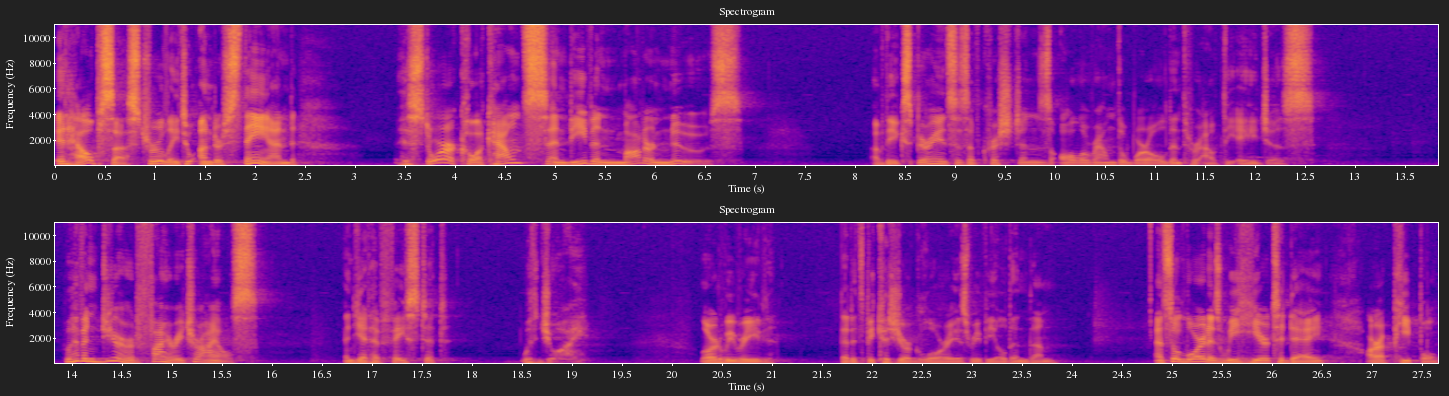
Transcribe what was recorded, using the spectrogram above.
it helps us truly to understand historical accounts and even modern news of the experiences of Christians all around the world and throughout the ages who have endured fiery trials and yet have faced it with joy. Lord, we read that it's because your glory is revealed in them. And so, Lord, as we here today are a people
